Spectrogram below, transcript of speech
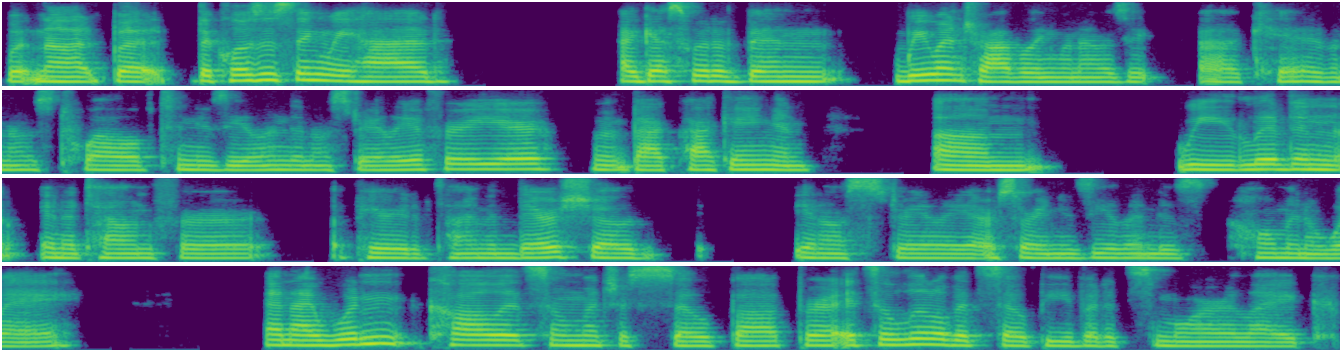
whatnot." But the closest thing we had I guess would have been we went traveling when I was a, a kid when I was 12 to New Zealand and Australia for a year. We went backpacking and um, we lived in in a town for a period of time and their show in Australia or sorry New Zealand is Home and Away and I wouldn't call it so much a soap opera. It's a little bit soapy, but it's more like,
